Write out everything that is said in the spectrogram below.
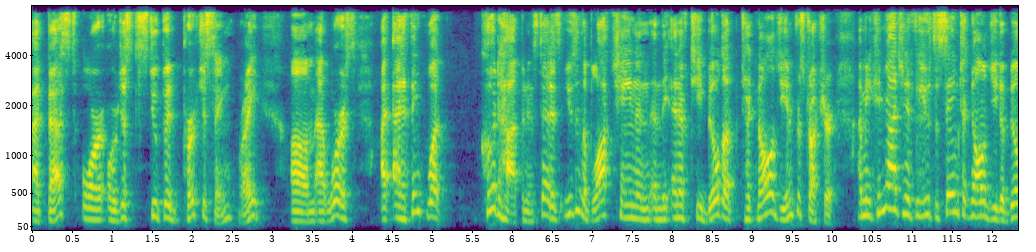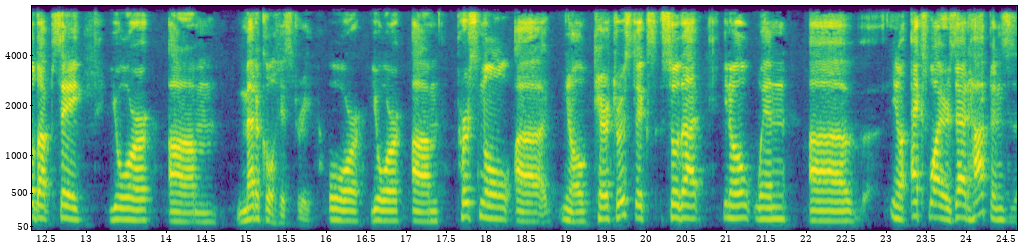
at best, or or just stupid purchasing, right? Um, at worst, I, I think what could happen instead is using the blockchain and, and the NFT build up technology infrastructure. I mean, can you imagine if we use the same technology to build up, say, your um, medical history or your um, personal, uh, you know, characteristics, so that you know when uh, you know X, Y, or Z happens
